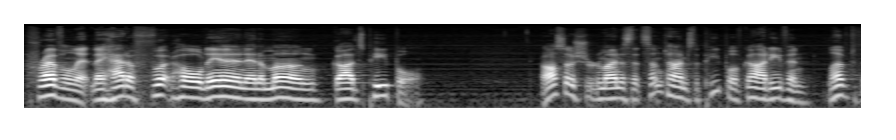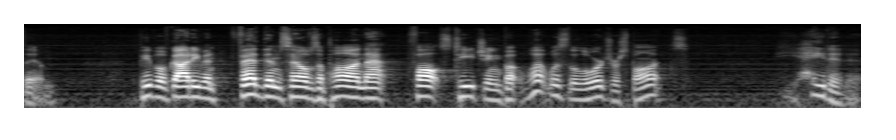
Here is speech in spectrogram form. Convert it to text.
prevalent. They had a foothold in and among God's people. It also should remind us that sometimes the people of God even loved them. The people of God even fed themselves upon that false teaching. But what was the Lord's response? He hated it,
